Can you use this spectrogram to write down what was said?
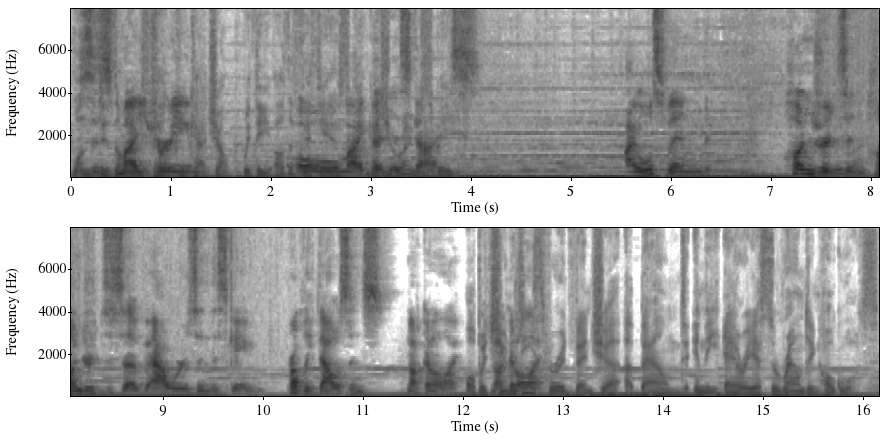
Ones is designed my to dream. catch up with the other fifth Oh years my goodness, guys. speed. I will spend hundreds and hundreds of hours in this game. Probably thousands. Not gonna lie. Not gonna lie. Opportunities for adventure abound in the area surrounding Hogwarts.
